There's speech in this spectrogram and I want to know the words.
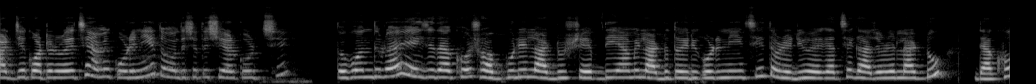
আর যে কটা রয়েছে আমি করে নিয়ে তোমাদের সাথে শেয়ার করছি। তো বন্ধুরা, এই যে দেখো, সবগুলি লাড্ডুর শেপ দিয়ে আমি লাড্ডু তৈরি করে নিয়েছি। তো রেডি হয়ে গেছে গাজরের লাড্ডু। দেখো,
